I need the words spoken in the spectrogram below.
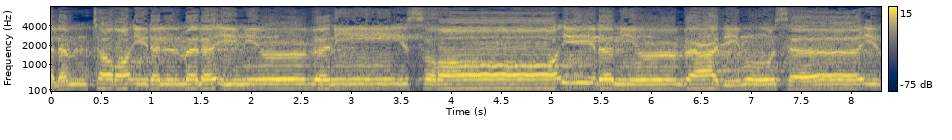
ألم تر إلى الملأ من بني إسرائيل من بعد موسى إذ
